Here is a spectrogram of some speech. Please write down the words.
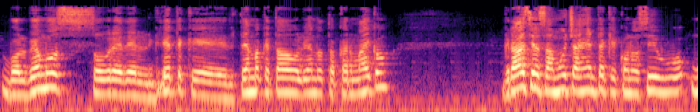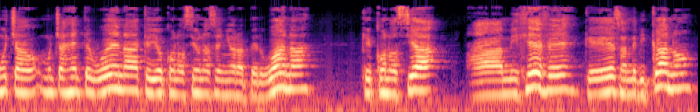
volvemos sobre del grete que el tema que estaba volviendo a tocar Michael. Gracias a mucha gente que conocí, mucha, mucha gente buena, que yo conocí una señora peruana, que conocía a mi jefe, que es americano,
